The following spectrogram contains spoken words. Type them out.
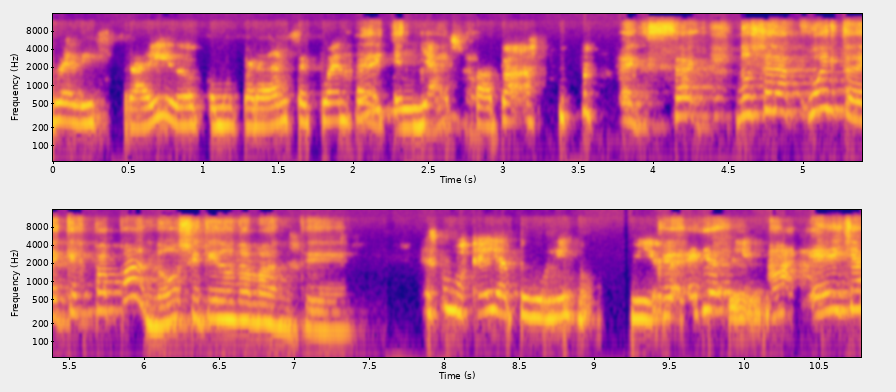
redistraído como para darse cuenta de que ya es papá. Exacto. No se da cuenta de que es papá, ¿no? Si tiene un amante. Es como ella tuvo un hijo ella, ah, ella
